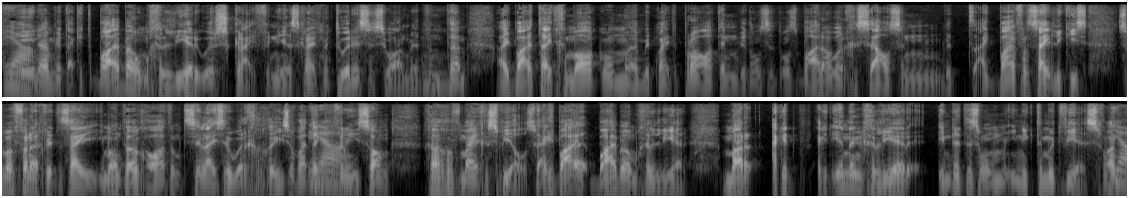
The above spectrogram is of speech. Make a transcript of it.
Ja. En um, weet ek het baie by hom geleer oor skryf en nee, skryfmetodes en so aan weet want ehm um, hy het baie tyd gemaak om uh, met my te praat en weet ons het ons baie daaroor gesels en weet het baie van sy liedjies sommer vinnig weet as hy iemand wou gehad om te sê luister hoor gou hierso wat dink Ja. jy van hierdie song gou gou vir my gespeel. So ek het baie baie by hom geleer. Maar ek het ek het een ding geleer en dit is om uniek te moet wees want Ja.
